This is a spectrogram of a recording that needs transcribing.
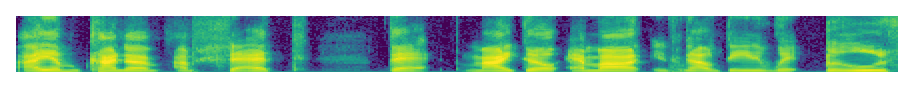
I am kind of upset that my girl Emma is now dating with Booze.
